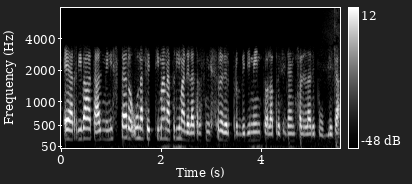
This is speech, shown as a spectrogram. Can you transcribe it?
è arrivata al Ministero una settimana prima della trasmissione del provvedimento alla Presidenza della Repubblica.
